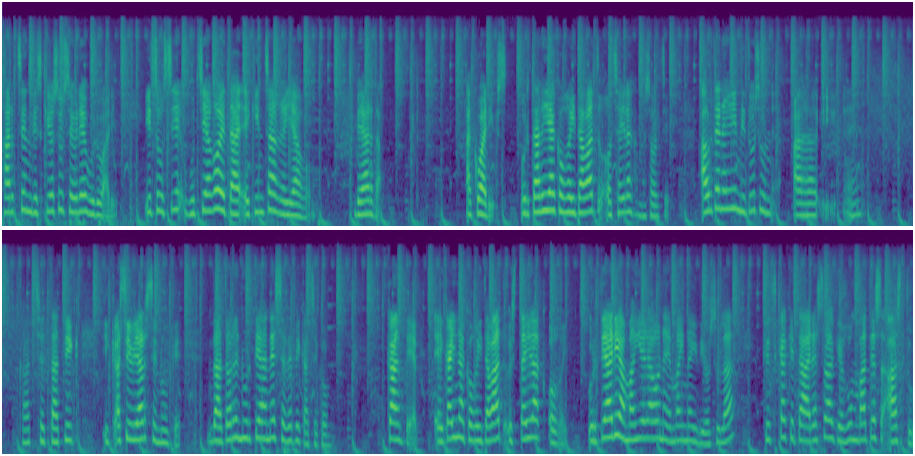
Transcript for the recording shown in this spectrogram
jartzen dizkiozu zeure buruari. Itz gutxi- gutxiago eta ekintza gehiago. Behar da. Aquarius, urtarriak hogeita bat, otsailak amazortzi. Aurten egin dituzun a, i- eh? katxetatik ikasi behar zenuke. Datorren urtean ez errepikatzeko. Kanzer, ekainak hogeita bat, ustailak hogei. Urteari amaiera hona emain nahi diozula, kezkak eta arazoak egun batez ahaztu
